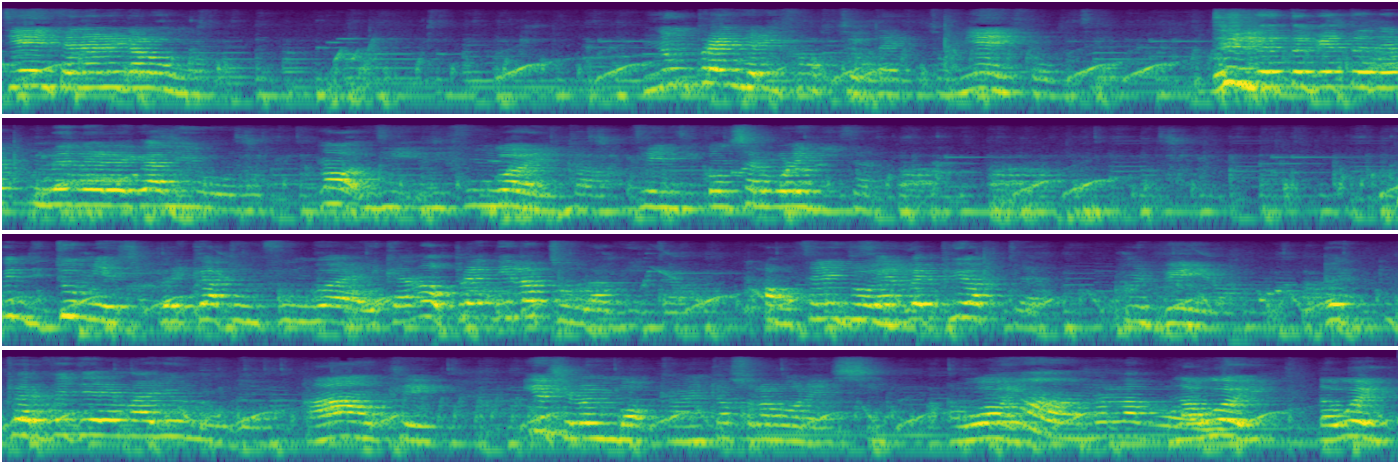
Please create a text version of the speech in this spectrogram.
Tieni, te ne regalo uno. Non prendere i frutti, ho detto, miei frutti. Ti ho detto che te ne, me ne regali uno. No, di, di fungoelka. Tieni, ti conservo le vite. Quindi tu mi hai sprecato un fungo Erika? No, prendila tu la vita. No, te ne do Serve più a te. È vero. Per, per vedere Mario nudo. Ah, ok. Io ce l'ho in bocca nel caso la volessi. La vuoi? No, non la vuoi. La vuoi? La vuoi?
